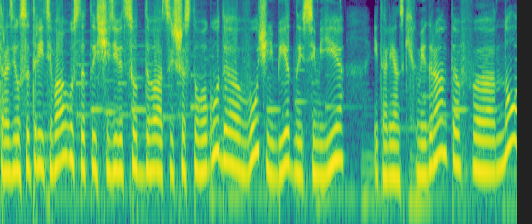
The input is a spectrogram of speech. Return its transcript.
Беннет родился 3 августа 1926 года в очень бедной семье итальянских мигрантов, э, но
